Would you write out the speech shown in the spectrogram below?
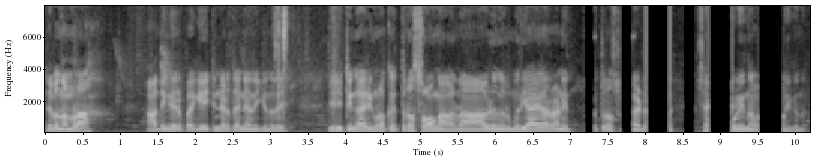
ഇതിപ്പോൾ നമ്മളാ ആദ്യം കയറിപ്പോൾ ഗേറ്റിന്റെ അടുത്ത് തന്നെയാണ് നിൽക്കുന്നത്. ഗേറ്റും കാര്യങ്ങളൊക്കെ ഇത്രയും സ്ട്രോങ് ആണ് കാരണം ആ ഒരു നിർമ്മിതി ആയ കാരണമാണ് ഇത്രയും സ്ട്രോങ് ആയിട്ട് സ്കൂളിൽ നിന്നാണ് നിൽക്കുന്നത്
